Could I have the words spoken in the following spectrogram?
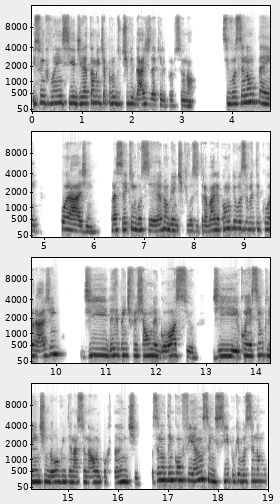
isso influencia diretamente a produtividade daquele profissional. Se você não tem coragem para ser quem você é no ambiente que você trabalha, como que você vai ter coragem de de repente fechar um negócio, de conhecer um cliente novo internacional importante, você não tem confiança em si porque você não,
